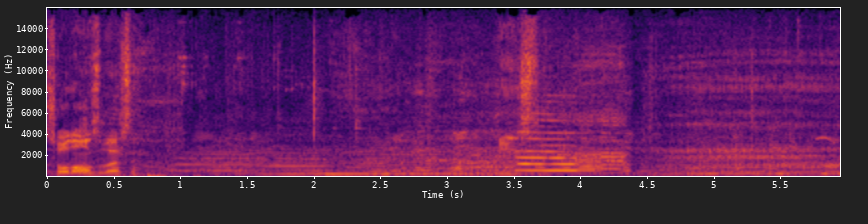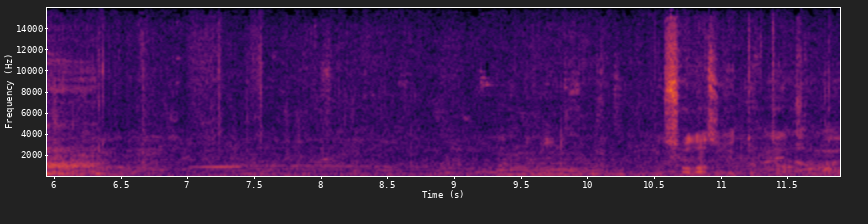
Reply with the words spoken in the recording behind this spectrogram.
Savdomiz bersin. Ministr. Savdosi ketib turibdi mol.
